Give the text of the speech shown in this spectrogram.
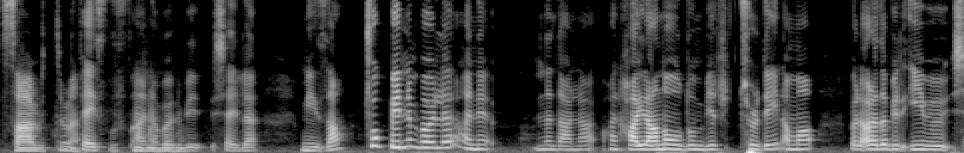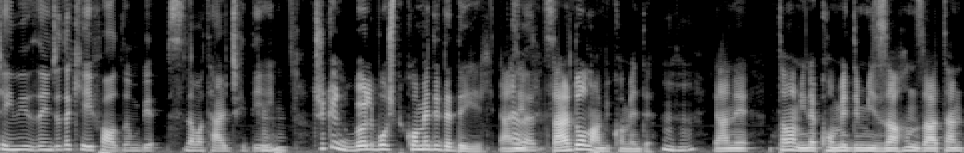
Sabit değil mi? faceless aynen böyle bir şeyle miza. Çok benim böyle hani ne derler hani hayranı olduğum bir tür değil ama böyle arada bir iyi bir şeyini izleyince de keyif aldığım bir sinema tercihi Hı diyeyim. hı. Çünkü böyle boş bir komedi de değil. Yani Evet. derdi olan bir komedi. Hı hı. Yani tamam yine komedi mizahın zaten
